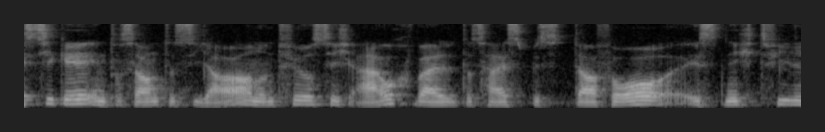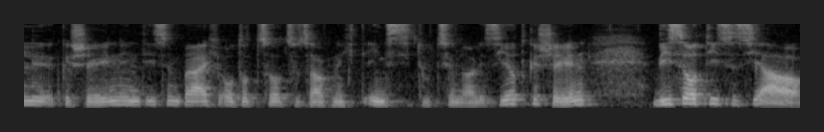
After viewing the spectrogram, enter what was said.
SIG, interessantes Jahr an und für sich auch, weil das heißt, bis davor ist nicht viel geschehen in diesem Bereich oder sozusagen nicht institutionalisiert geschehen. Wieso dieses Jahr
